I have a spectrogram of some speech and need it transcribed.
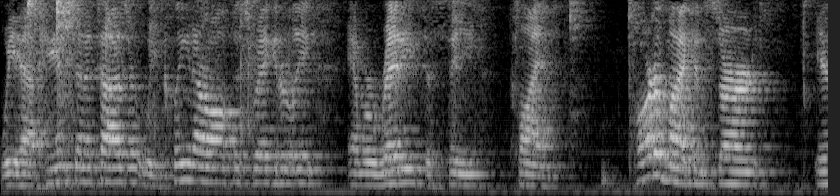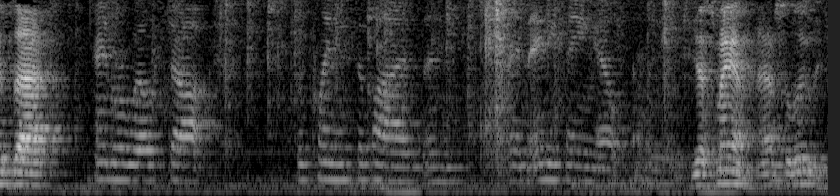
we have hand sanitizer, we clean our office regularly, and we're ready to see clients. Part of my concern is that And we're well stocked with cleaning supplies and and anything else that we need. Yes, ma'am, absolutely.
